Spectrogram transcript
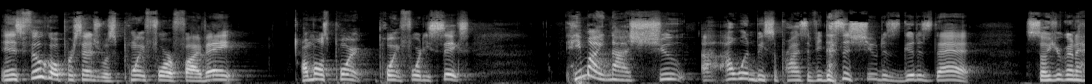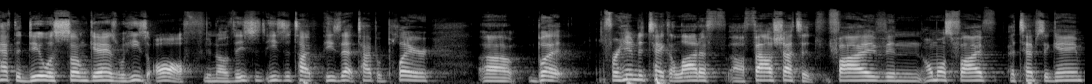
And his field goal percentage was 0.458 almost point point forty six. He might not shoot. I, wouldn't be surprised if he doesn't shoot as good as that. So you're gonna have to deal with some games where he's off. You know, these he's the type he's that type of player. Uh, but for him to take a lot of uh, foul shots at five and almost five attempts a game,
